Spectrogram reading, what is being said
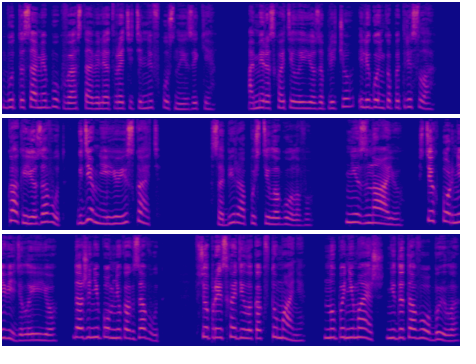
будто сами буквы оставили отвратительный вкус на языке. Амира схватила ее за плечо и легонько потрясла. Как ее зовут? Где мне ее искать?» Сабира опустила голову. «Не знаю. С тех пор не видела ее. Даже не помню, как зовут. Все происходило как в тумане. Ну, понимаешь, не до того было.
